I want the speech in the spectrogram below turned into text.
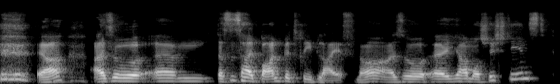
ja, also ähm, das ist halt Bahnbetrieb live. Ne? Also äh, hier haben wir Schichtdienst.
